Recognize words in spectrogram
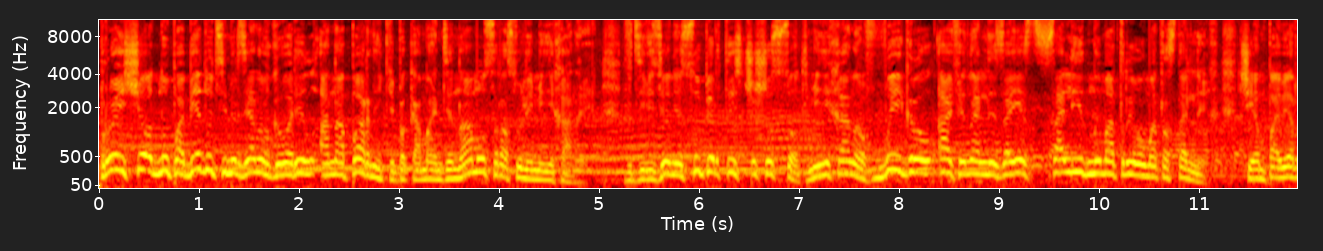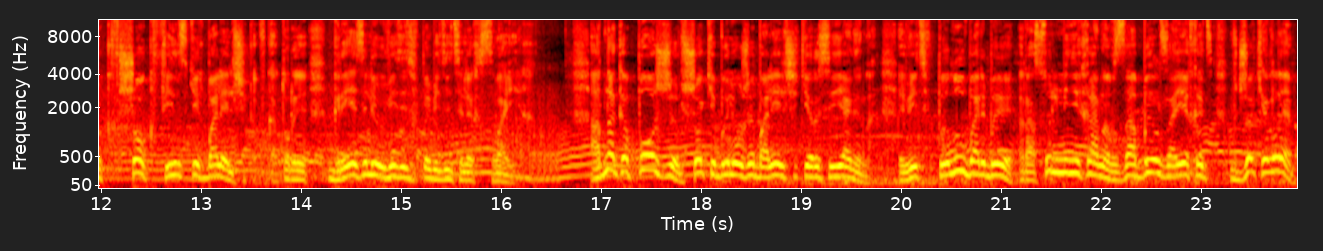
Про еще одну победу Тимирзянов говорил о напарнике по команде «Намус» Расуле Миниханове. В дивизионе «Супер 1600» Миниханов выиграл, а финальный заезд солидным отрывом от остальных, чем поверг в шок финских болельщиков, которые грезили увидеть в победителях своих. Однако позже в шоке были уже болельщики россиянина. Ведь в пылу борьбы Расуль Миниханов забыл заехать в Джокер Лэп,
